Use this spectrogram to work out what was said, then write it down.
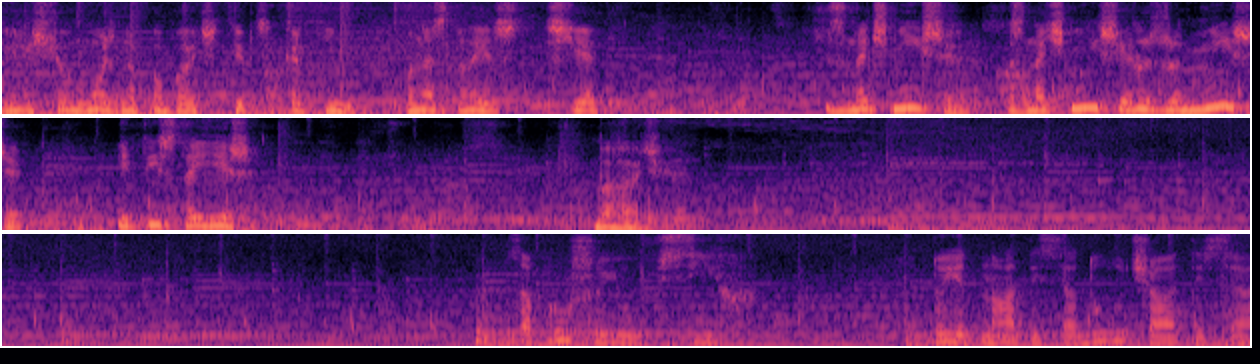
і що можна побачити в цій картині, вона стає ще значніше, значніше, розумніше, і ти стаєш багатше. запрошую всіх доєднатися, долучатися.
